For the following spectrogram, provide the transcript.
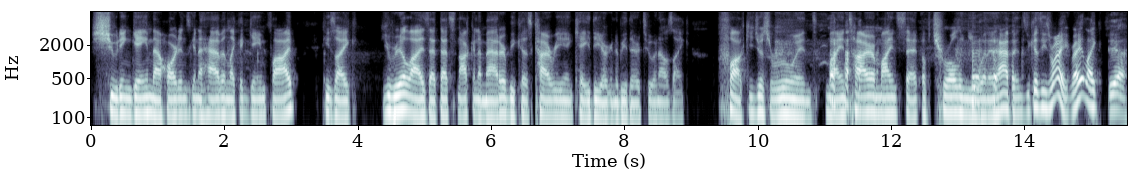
shooting game that Harden's going to have in like a game five? he's like, you realize that that's not going to matter because Kyrie and KD are going to be there too. And I was like, fuck, you just ruined my entire mindset of trolling you when it happens because he's right, right? Like, yeah.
